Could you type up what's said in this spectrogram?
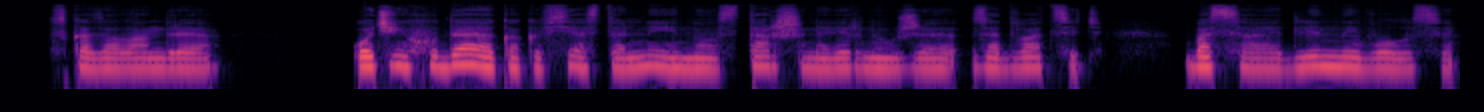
— сказала Андреа. «Очень худая, как и все остальные, но старше, наверное, уже за двадцать. Босая, длинные волосы,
